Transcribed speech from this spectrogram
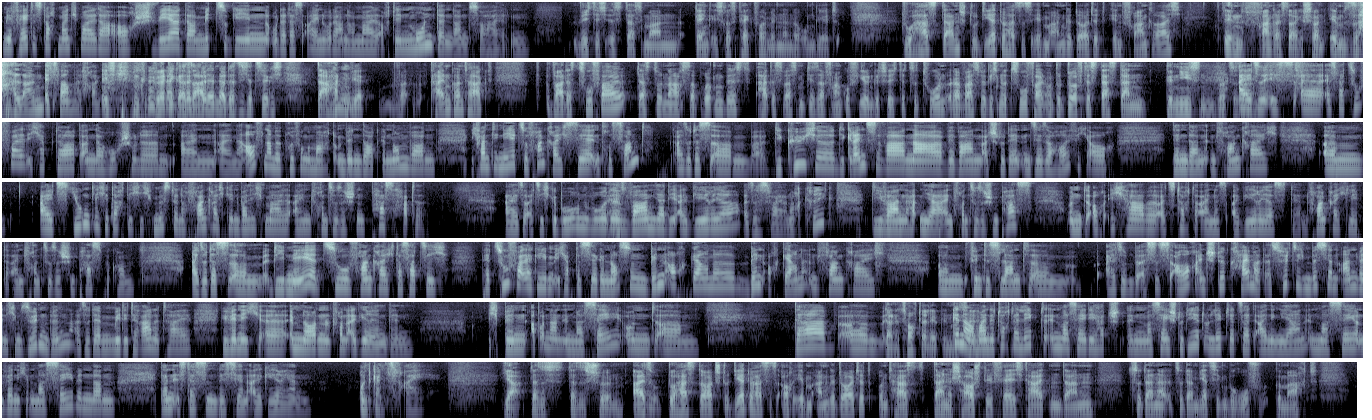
mir fällt es doch manchmal da auch schwer, da mitzugehen oder das eine oder andere Mal auch den Mund denn dann zu halten wichtig ist, dass man, denke ich, respektvoll miteinander umgeht. Du hast dann studiert, du hast es eben angedeutet, in Frankreich. In Frankreich sage ich schon, im Saarland. Es war mal Frankreich. Ich bin gebürtiger Saarländer, dass ich jetzt wirklich, da hatten mhm. wir keinen Kontakt. War das Zufall, dass du nach Saarbrücken bist? Hat es was mit dieser frankophilen Geschichte zu tun oder war es wirklich nur Zufall und du durftest das dann genießen, sozusagen? Also ist, äh, es war Zufall. Ich habe dort an der Hochschule ein, eine Aufnahmeprüfung gemacht und bin dort genommen worden. Ich fand die Nähe zu Frankreich sehr interessant. Also das, ähm, die Küche, die Grenze war nah. Wir waren als Studenten sehr, sehr häufig auch, denn dann in Frankreich. Ähm, als Jugendliche dachte ich, ich müsste nach Frankreich gehen, weil ich mal einen französischen Pass hatte. Also als ich geboren wurde, Echt? waren ja die Algerier, also es war ja noch Krieg, die waren, hatten ja einen französischen Pass. Und auch ich habe als Tochter eines Algeriers, der in Frankreich lebte, einen französischen Pass bekommen. Also das, ähm, die Nähe zu Frankreich, das hat sich per Zufall ergeben. Ich habe das sehr genossen, bin auch gerne, bin auch gerne in Frankreich ähm, finde das Land, ähm, also es ist auch ein Stück Heimat. Es fühlt sich ein bisschen an, wenn ich im Süden bin, also der mediterrane Teil, wie wenn ich äh, im Norden von Algerien bin. Ich bin ab und an in Marseille und ähm, da. Ähm, Deine Tochter lebt in genau, Marseille. Genau, meine Tochter lebt in Marseille. Die hat in Marseille studiert und lebt jetzt seit einigen Jahren in Marseille. Und wenn ich in Marseille bin, dann, dann ist das ein bisschen Algerien und ganz frei. Ja, das ist, das ist schön. Also, du hast dort studiert, du hast es auch eben angedeutet und hast deine Schauspielfähigkeiten dann zu, deiner, zu deinem jetzigen Beruf gemacht.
